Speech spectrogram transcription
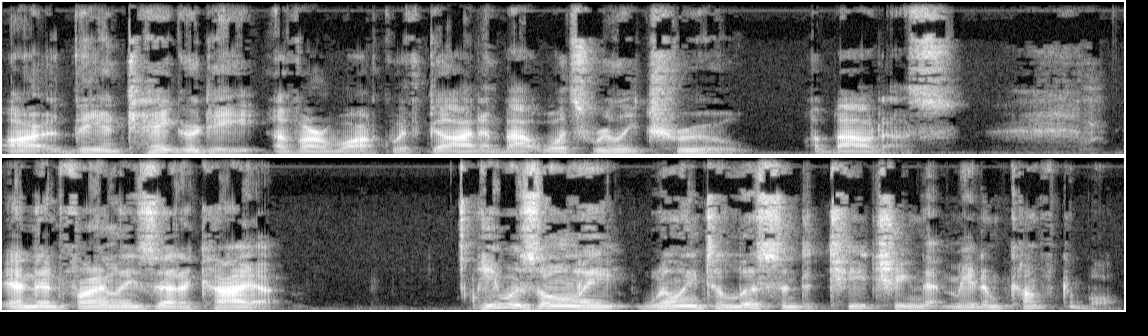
our, the integrity of our walk with God, about what's really true about us. And then finally, Zedekiah. He was only willing to listen to teaching that made him comfortable.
